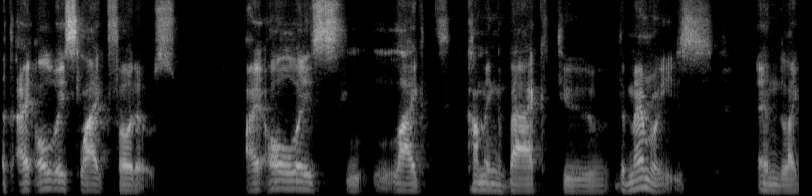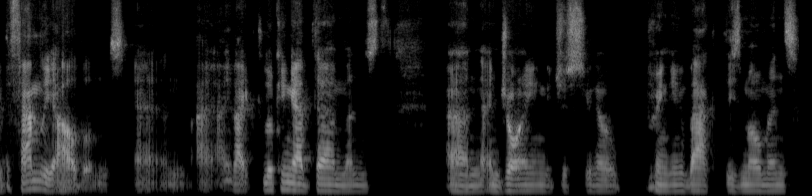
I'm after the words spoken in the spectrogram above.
that I always liked photos. I always liked coming back to the memories and like the family albums, and I, I liked looking at them and and enjoying just you know bringing back these moments.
